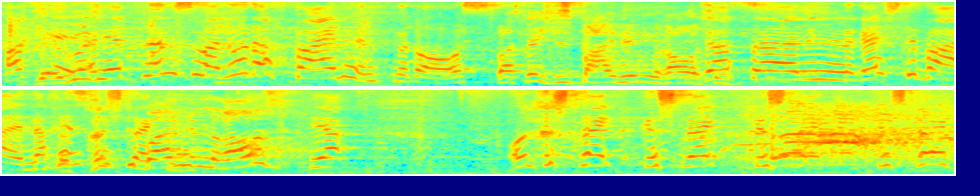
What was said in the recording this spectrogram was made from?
Okay, und jetzt nimmst du mal nur das Bein hinten raus. Was, welches Bein hinten raus? Das äh, rechte Bein nach das hinten rechte strecken. Bein hinten raus? Ja. Und gestreckt, gestreckt, gestreckt, gestreckt.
